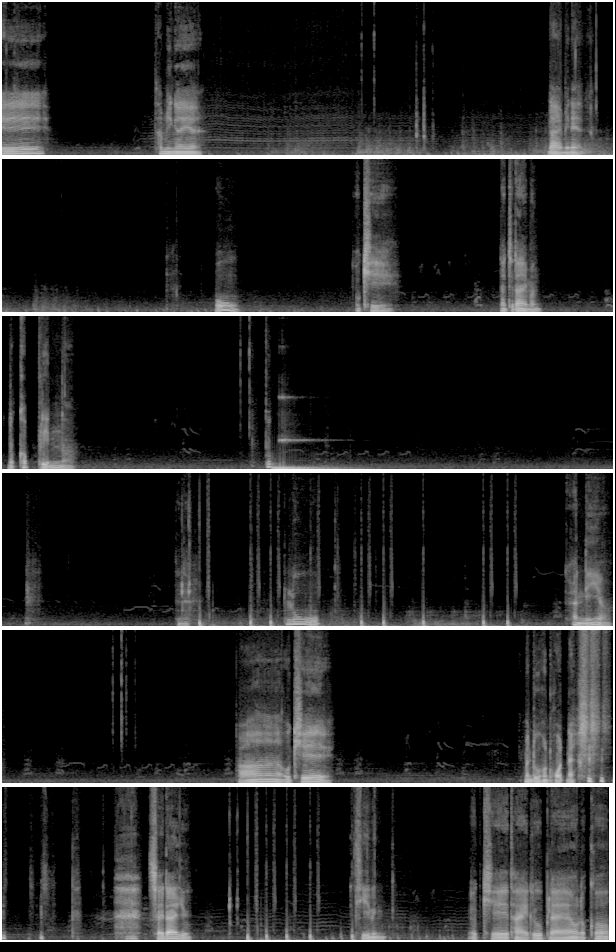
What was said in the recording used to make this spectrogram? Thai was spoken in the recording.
เอ๊ะทำยังไงอะได้ไหมเนี่ย โอ้ โอเค น่าจะได้มั้ง แล้วก็ปริ้นเหรอ ปุ๊บ เดี๋ยว นะ รูป อันนี้เหรออ่าโอเค มันดูหดๆนะ ใช้ได้อยู่ ทีหนึ่งโอเค ถ่ายรูปแล้วแล้วก็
